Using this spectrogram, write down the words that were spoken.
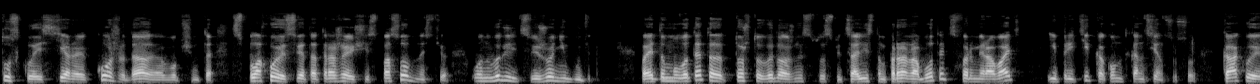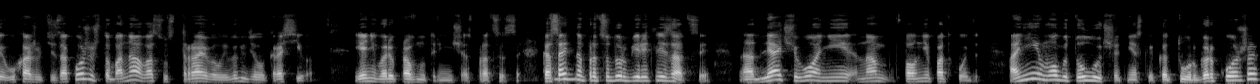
тусклая серая кожа, да, в общем-то, с плохой светоотражающей способностью, он выглядеть свежо не будет. Поэтому вот это то, что вы должны со специалистом проработать, сформировать и прийти к какому-то консенсусу. Как вы ухаживаете за кожей, чтобы она вас устраивала и выглядела красиво. Я не говорю про внутренние сейчас процессы. Касательно процедур биоритилизации, а для чего они нам вполне подходят? Они могут улучшить несколько тургор кожи,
